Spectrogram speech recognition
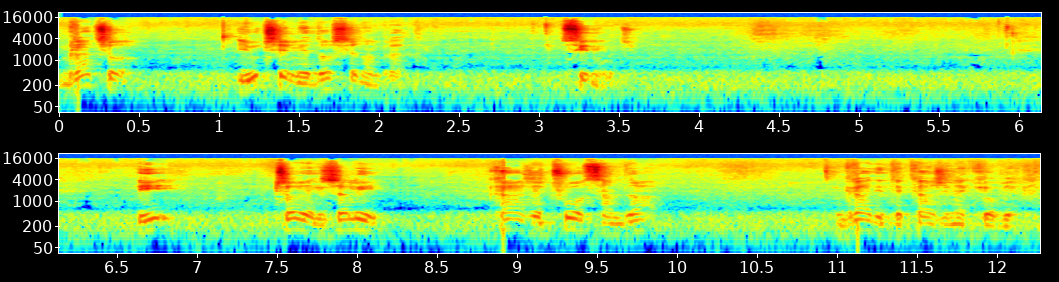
Braćo, juče mi je došao jedan brat, sinuć. Čovjek želi, kaže, čuo sam da gradite, kaže, neki objekat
